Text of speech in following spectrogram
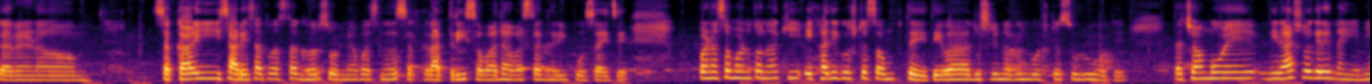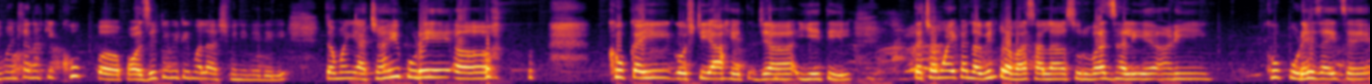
कारण सकाळी साडेसात वाजता घर सोडण्यापासून सक रात्री सव्वा दहा वाजता घरी पोचायचे. पण असं म्हणतो ना की एखादी गोष्ट संपते तेव्हा दुसरी नवीन गोष्ट सुरू होते. त्याच्यामुळे निराश वगैरे नाही आहे मी म्हटलं ना की खूप पॉझिटिव्हिटी मला अश्विनीने दिली. त्यामुळे याच्याही पुढे खूप काही गोष्टी आहेत ज्या येतील. त्याच्यामुळे एका नवीन प्रवासाला सुरुवात झाली आहे आणि खूप पुढे जायचं आहे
